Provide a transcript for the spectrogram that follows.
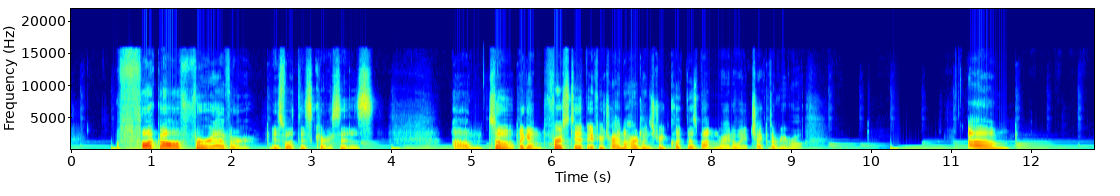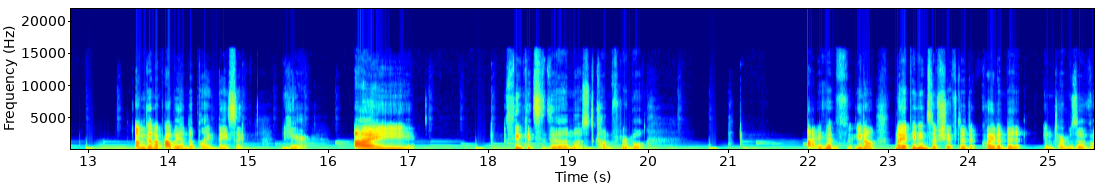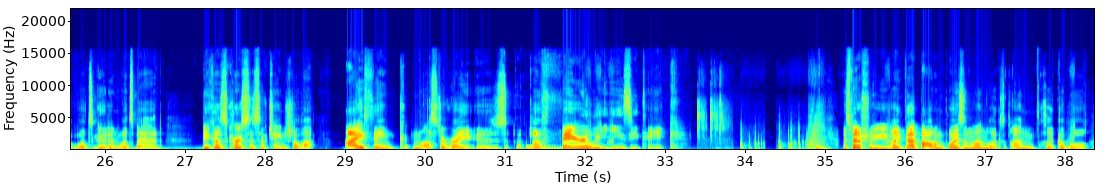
fuck off forever is what this curse is. Um, so again, first tip, if you're trying to hard win streak, click this button right away. Check the reroll. Um, I'm gonna probably end up playing basic here. I think it's the most comfortable. I have, you know, my opinions have shifted quite a bit in terms of what's good and what's bad because curses have changed a lot. I think Monster Right is a fairly easy take. Especially, like, that bottom poison one looks unclickable.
